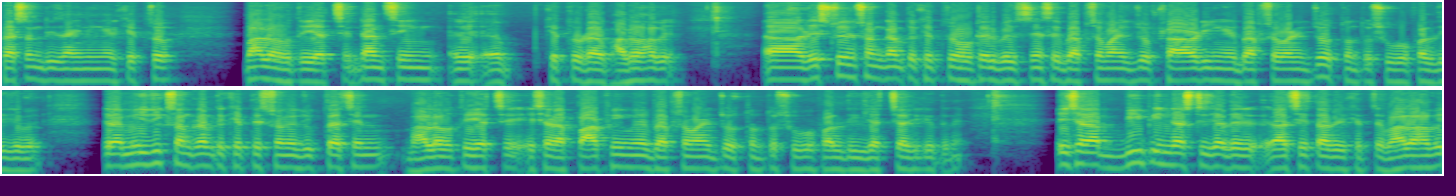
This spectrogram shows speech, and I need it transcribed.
ফ্যাশন ডিজাইনিংয়ের ক্ষেত্র ভালো হতে যাচ্ছে। ডান্সিং ক্ষেত্রটা ভালো হবে। রেস্টুরেন্ট সংক্রান্ত ক্ষেত্র হোটেল বিজনেসের ব্যবসা বাণিজ্য ফ্লাওয়ারিংয়ের ব্যবসা বাণিজ্য অত্যন্ত শুভ ফল দিয়ে যাবে। যারা মিউজিক সংক্রান্ত ক্ষেত্রের সঙ্গে যুক্ত আছেন, ভালো হতে যাচ্ছে। এছাড়া পারফিউমের ব্যবসা বাণিজ্য অত্যন্ত শুভ ফল দিয়ে যাচ্ছে আজকের দিনে। এছাড়া বিপ ইন্ডাস্ট্রি যাদের আছে, তাদের ক্ষেত্রে ভালো হবে।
